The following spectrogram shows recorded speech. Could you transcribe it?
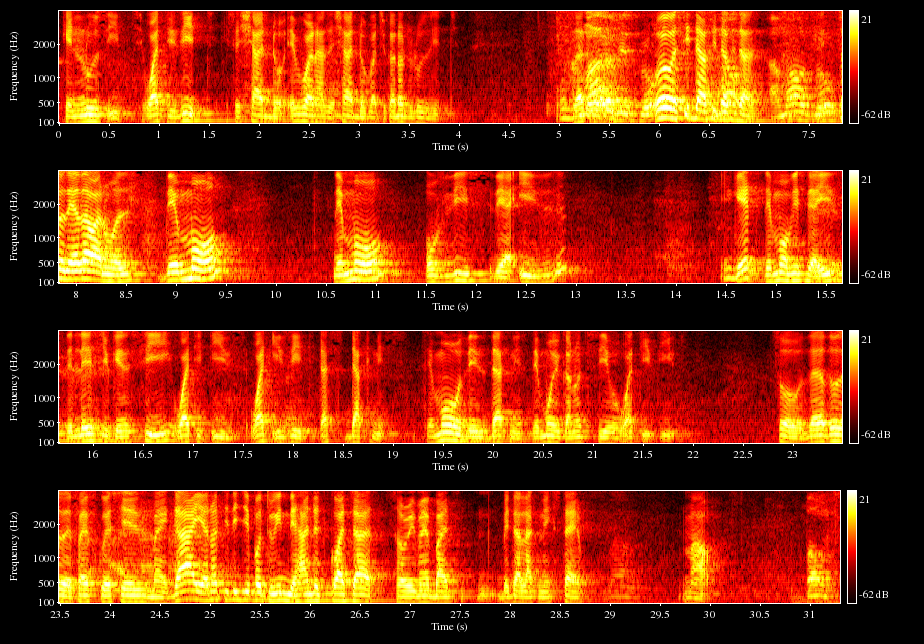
can lose it. What is it? It's a shadow. Everyone has a shadow, but you cannot lose it. I'm out of this, bro. Wait, wait, sit down, sit down, sit down. I'm out, bro. So the other one was the more, the more of this there is. You get the more of this there is, the less you can see what it is. What is it? That's darkness. The more there is darkness, the more you cannot see what it is. So th- those are the five questions. My guy, you're not eligible to win the hundred kwacha. Sorry, my bad. Better luck next time. Now. Bounce.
